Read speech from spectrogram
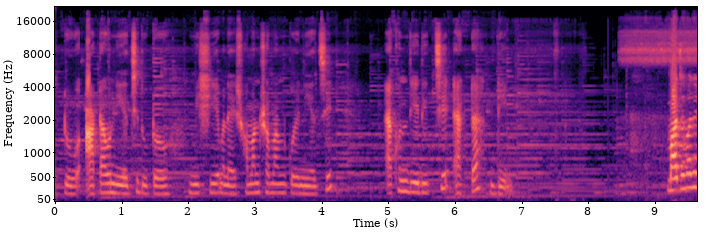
একটু আটাও নিয়েছি, দুটো মিশিয়ে মানে সমান সমান করে নিয়েছি। এখন দিয়ে দিচ্ছি একটা ডিম। মাঝে মাঝে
